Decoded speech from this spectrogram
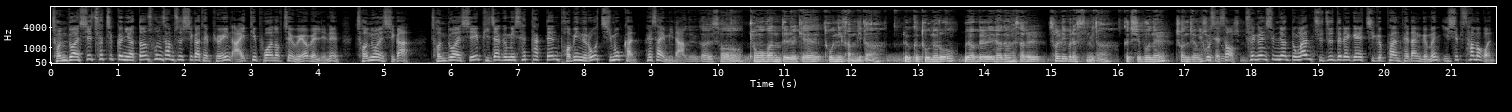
전두환 씨 최측근이었던 손삼수 씨가 대표인 IT 보안업체 웨어밸리는 전우원 씨가 전두환 씨의 비자금이 세탁된 법인으로 지목한 회사입니다. 일가에서 경호관들에게 돈이 갑니다. 그리고 그 돈으로 웨어벨리라는 회사를 설립을 했습니다. 그 지분을 전재용 이곳에서 최근 10년 동안 주주들에게 지급한 배당금은 23억 원.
